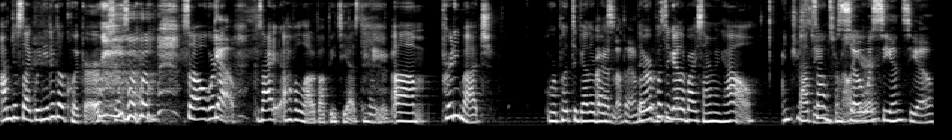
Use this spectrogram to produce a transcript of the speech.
I'm just like we need to go quicker. So, we're Go. because I have a lot about BTS. No. Um, pretty much, were put together by. They were put together by Simon Cowell, Interesting. That sounds familiar. So was CNCO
